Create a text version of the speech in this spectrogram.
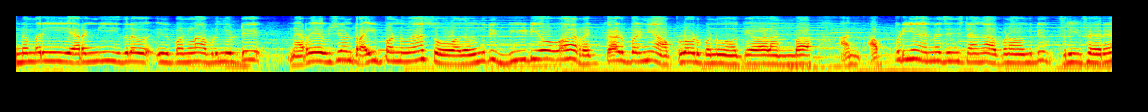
இந்த மாதிரி இறங்கி இதில் இது பண்ணலாம் அப்படின்னு சொல்லிட்டு நிறைய விஷயம் ட்ரை பண்ணுவேன். ஸோ அதை வந்துட்டு வீடியோவாக ரெக்கார்ட் பண்ணி அப்லோட் பண்ணுவேன் ஓகேவா நண்பா? அந் அப்படியும் என்ன செஞ்சுட்டாங்க? அப்படின்னா வந்துட்டு ஃப்ரீ ஃபயரு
